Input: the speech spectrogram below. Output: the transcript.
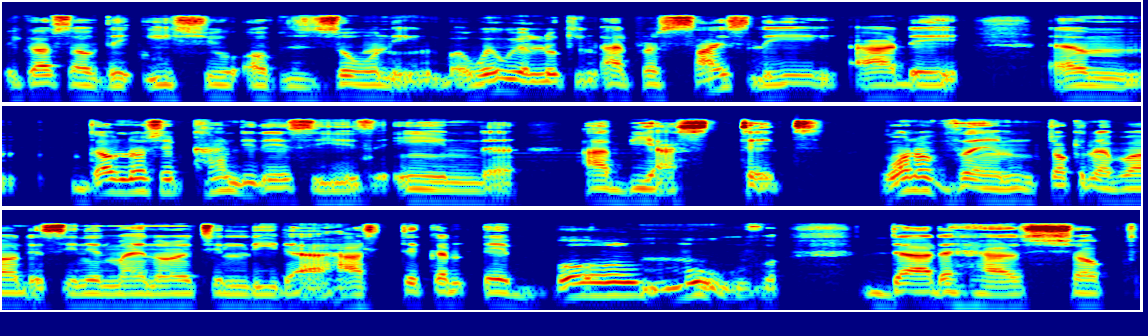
because of the issue of zoning. But what we're looking at precisely are the um, governorship candidacies in the Abia State. One of them, talking about the Senate minority leader, has taken a bold move that has shocked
